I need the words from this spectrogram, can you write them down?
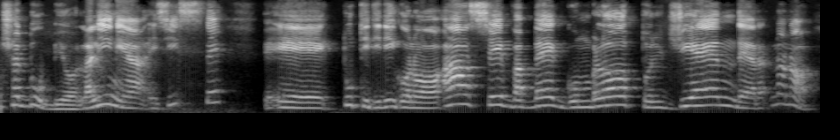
c'è dubbio, la linea esiste e tutti ti dicono ah se vabbè gomblotto, il gender, no no,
